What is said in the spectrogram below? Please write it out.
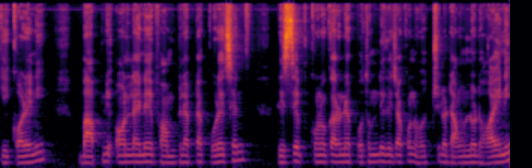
কি করেনি, বা আপনি অনলাইনে ফর্ম ফিল আপটা করেছেন রিসিপ্ট কোনো কারণে প্রথম দিকে যখন হচ্ছিল ডাউনলোড হয়নি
